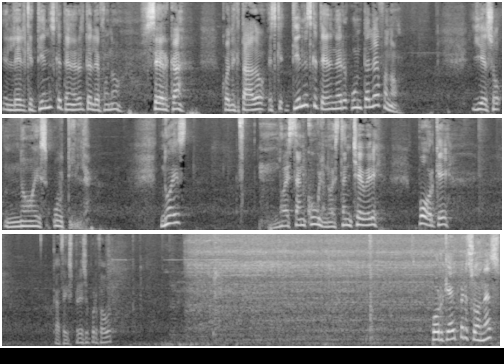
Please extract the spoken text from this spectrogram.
en el que tienes que tener el teléfono cerca, conectado, es que tienes que tener un teléfono. Y eso no es útil. No es, no es tan cool, no es tan chévere, porque... Café expreso, por favor. Porque hay personas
